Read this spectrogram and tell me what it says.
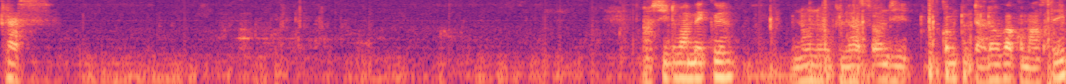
classe. Ensuite, on va mettre non, notre classe, on dit, comme tout à l'heure, on va commencer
